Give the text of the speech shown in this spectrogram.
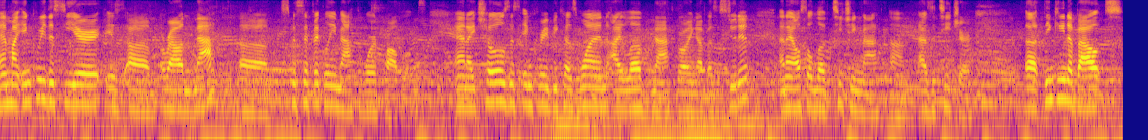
And my inquiry this year is um, around math, uh, specifically math word problems. And I chose this inquiry because one, I loved math growing up as a student, and I also loved teaching math um, as a teacher. Uh, thinking about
